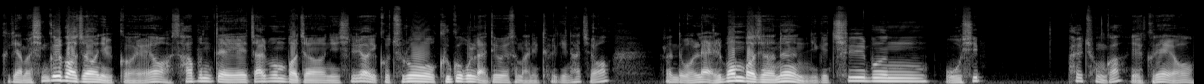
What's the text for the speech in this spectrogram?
그게 아마 싱글 버전일 거예요. 4분대의 짧은 버전이 실려 있고 주로 그 곡을 라디오에서 많이 틀긴 하죠. 그런데 원래 앨범 버전은 이게 7분 58초인가? 예, 그래요.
